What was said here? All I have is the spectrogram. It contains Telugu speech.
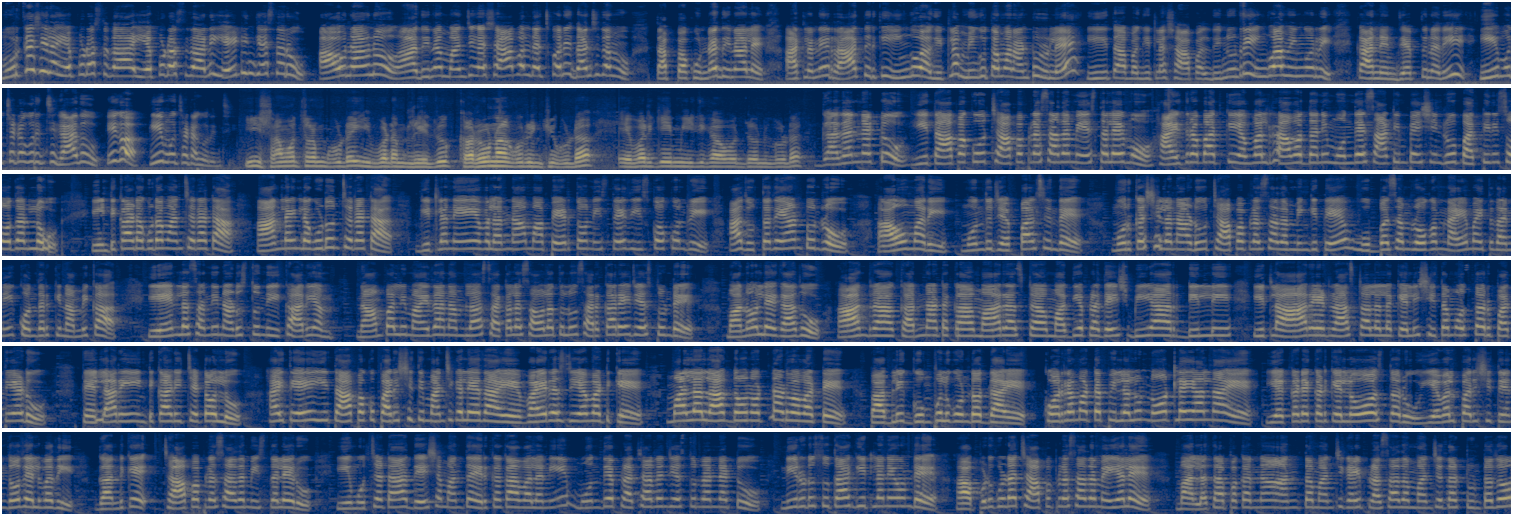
ముర్ఖశీల ఎప్పుడు వస్తుందా ఎప్పుడు వస్తుందా అని ఎయిటింగ్ చేస్తారు. అవునవును ఆ దినం మంచిగా చేపలు తెచ్చుకొని దంచుతాము తప్పకుండా తినాలే. అట్లనే రాత్రికి ఇంగువ గిట్ల మింగుతామని అంటురులే ఈ తాప గిట్ల చేపలు తినుండ్రి ఇంగువ మింగుర్రి కానీ నేను చెప్తున్నది ఈ ముచ్చట గురించి కాదు. ఇగో ఈ ముచ్చట గురించి. ఈ సంవత్సరం కూడా ఇవ్వడం లేదు. కరోనా గురించి కూడా ఎవరికేమి ఇది కావద్దు అని కూడా గదన్నట్టు ఈ తాపకు చాప ప్రసాదం వేస్తలేము. హైదరాబాద్కి ఎవ్వరు రావద్దని ముందే సాటింపేసిండ్రు బత్తిని సోదరులు. ఇంటికాడ కూడా మంచరట ఆన్లైన్లో కూడా ఉంచరట. గిట్లనే ఎవలన్నా మా పేరుతో ఇస్తే తీసుకోకుండ్రి. అది ఉత్తదే అంటుండ్రు. అవు మరి ముందు చెప్పాల్సిందే. ముర్కశిల నాడు చాప ప్రసాదం మింగితే ఉబ్బసం రోగం నయమైతదని కొందరికి నమ్మిక. ఏండ్ల సంధి నడుస్తుంది ఈ కార్యం. నాంపల్లి మైదానంలా సకల సవలతులు సర్కారే చేస్తుండే. మనోళ్ళే కాదు ఆంధ్ర కర్ణాటక మహారాష్ట్ర మధ్యప్రదేశ్ బీహార్ ఢిల్లీ ఇట్లా ఆరేడు రాష్ట్రాలకెళ్ళి శీతం వస్తారు ప్రతి తెల్లారి ఇంటికాడిచ్చేటోళ్ళు. అయితే ఈ తాపకు పరిస్థితి మంచిగా లేదాయే వైరస్ చేయబట్టికే మళ్ళా లాక్డౌన్ ఒట్టి నడవబట్టే పబ్లిక్ గుంపులు గుండొద్దాయే. కొర్రమట్ట పిల్లలు నోట్లేయాలనాయే. ఎక్కడెక్కడికెళ్ళో వస్తారు. ఎవరి పరిస్థితి ఏందో తెలియదు గందుకే చాప ప్రసాదం ఇస్తలేరు. ఈ ముచ్చట దేశమంతా ఎరక కావాలని ముందే ప్రచారం చేస్తున్నట్టు. నిరుడు సుతా గిట్లనే ఉండే. అప్పుడు కూడా చాప ప్రసాదం వేయలే మళ్ళా తప్పకన్నా అంత మంచిగా ప్రసాదం మంచేటట్టుంటదో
